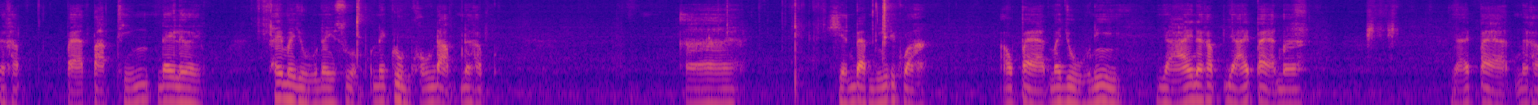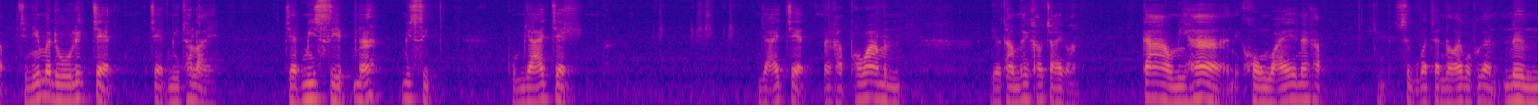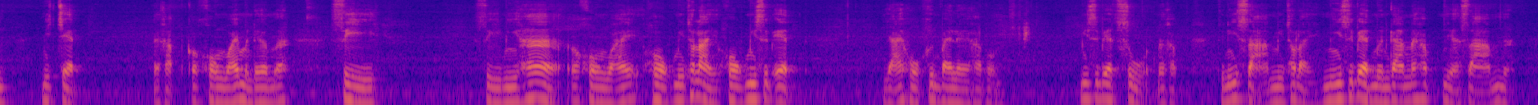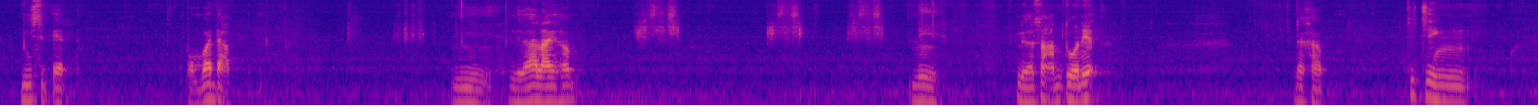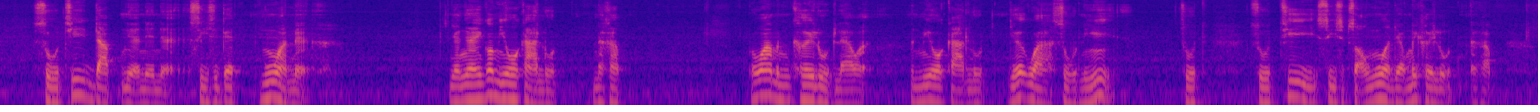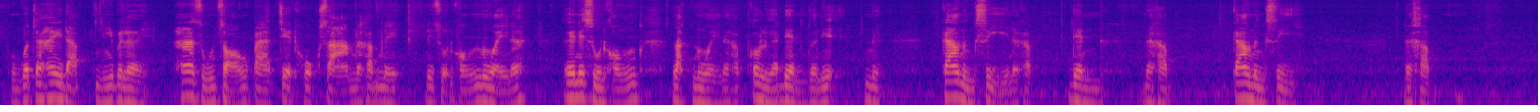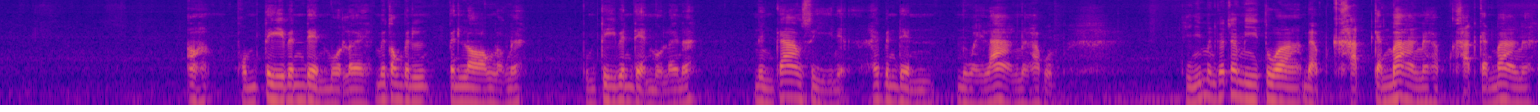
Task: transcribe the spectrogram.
นะครับ8ตัดทิ้งได้เลย ให้มาอยู่ในส่วนในกลุ่มของดับนะครับอ่าเขียนแบบนี้ดีกว่า เอา 8 มาอยู่นี่ย้ายนะครับ ย้าย 8 มา ย้าย 8 นะครับ ทีนี้มาดูเลข7 7 มีเท่าไหร่ เจ็ดมีสิบนะ มีสิบผมย้ายเจ็ดย้ายเจ็ดนะครับ เพราะว่ามันเดี๋ยวทำให้เข้าใจก่อนเก้ามีห้านี่คงไว้นะครับสึกว่าจะน้อยกว่าเพื่อนหนึ่งมีเจ็ดนะครับ ก็คงไว้เหมือนเดิมนะสี่สี่มีห้าก็คงไว้หกมีเท่าไหร่หกมีสิบเอ็ดย้ายหกขึ้นไปเลยครับผมมีสิบเอ็ดสูตรนะครับทีนี้สามมีเท่าไหร่ มีสิบเอ็ดเหมือนกันนะครับ เนี่ยสามเนี่ย มีสิบเอ็ด ผมว่าดับ นี่เหลืออะไรครับ นี่ เหลือสามตัวเนี้ยนะครับ ที่จริงสูตรที่ดับเนี่ยเนี่ยเนี่ยสี่สิบเอ็ดงวดเนี่ยยังไงก็มีโอกาสหลุดนะครับ เพราะว่ามันเคยหลุดแล้วอะ่ะ มันมีโอกาสหลุดเยอะกว่าสูตรนี้ สูตรสูตรที่ 42 งวดยังไม่เคยหลุดนะครับ ผมก็จะให้ดับนี้ไปเลย 502 8763 นะครับในในส่วนของหน่วยนะเอ้ยในส่วนของหลักหน่วยนะครับ ก็เหลือเด่นตัวนี้ 914 นะครับ เด่นนะครับ 914 นะครับเอาผมตีเป็นเด่นหมดเลย ไม่ต้องเป็นเป็นรองหรอกนะ ผมตีเป็นเด่นหมดเลยนะ 194 เนี่ยให้เป็นเด่นหน่วยล่างนะครับผม ทีนี้มันก็จะมีตัวแบบขัดกันบ้างนะครับ ขัดกันบ้างนะ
